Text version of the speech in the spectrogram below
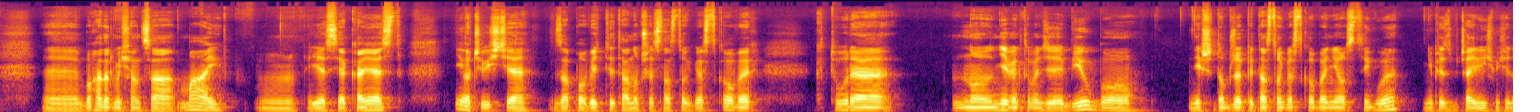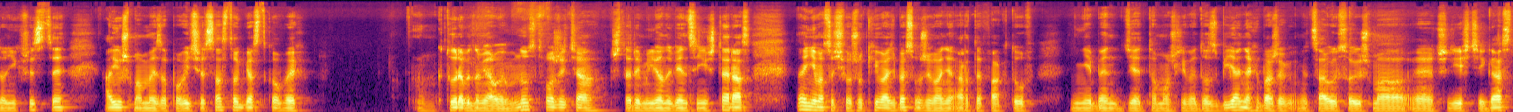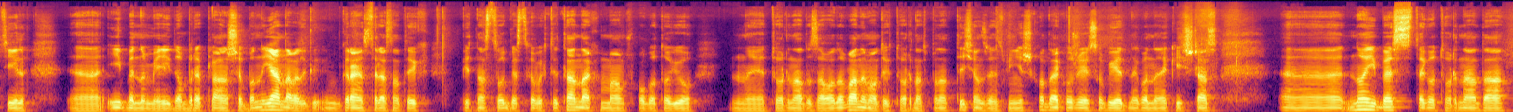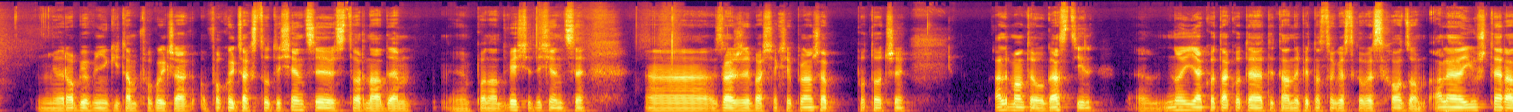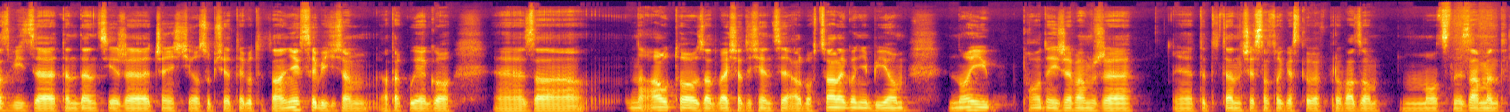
Yy, Bohater miesiąca maj yy, jest jaka jest i oczywiście zapowiedź Tytanów 16-gwiazdkowych, które no nie wiem kto będzie je bił, bo jeszcze dobrze 15-gwiazdkowe nie ostygły, nie przyzwyczailiśmy się do nich wszyscy, a już mamy zapowiedź 16-gwiazdkowych, które będą miały mnóstwo życia, 4 miliony więcej niż teraz. No i nie ma co się oszukiwać, bez używania artefaktów nie będzie to możliwe do zbijania, chyba że cały sojusz ma e, 30 gastil e, i będą mieli dobre plansze, bo ja nawet grając teraz na tych 15-gwiazdkowych tytanach mam w pogotowiu tornado załadowane, mam tych tornad ponad 1000, więc mi nie szkoda, jak użyję sobie jednego na jakiś czas. E, No i bez tego tornada mm, robię wyniki tam w okolicach, w okolicach 100 tysięcy, z tornadem y, ponad 200 tysięcy. E, Zależy właśnie jak się plansza potoczy, ale mam tego Gastil. No i jako tako te tytany 15-gwiazdkowe schodzą, ale już teraz widzę tendencję, że części osób się tego tytana nie chce bić, tam atakuje go e, za, na auto za 20 tysięcy albo wcale go nie biją. No i podejrzewam, że e, te tytany 16-gwiazdkowe wprowadzą mocny zamęt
